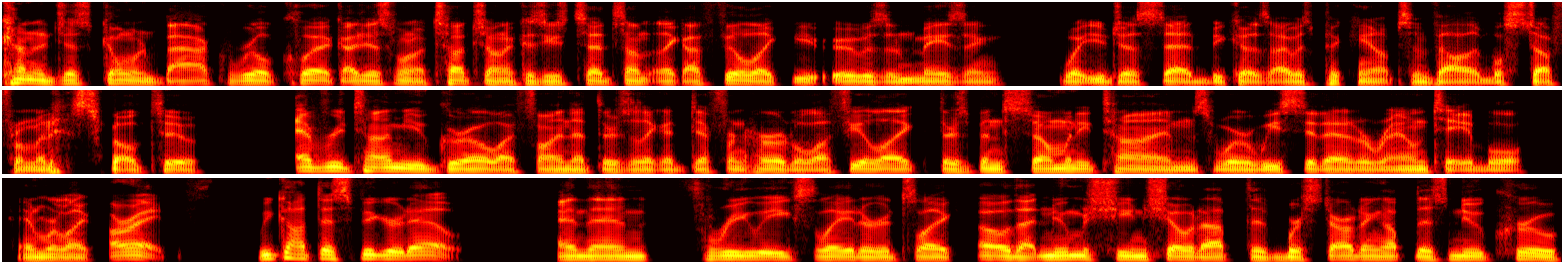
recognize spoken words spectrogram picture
kind of just going back real quick, I just want to touch on it because you said something like I feel like you, it was amazing what you just said because I was picking up some valuable stuff from it as well too. Every time you grow, I find that there's like a different hurdle. I feel like there's been so many times where we sit at a round table and we're like, "All right, we got this figured out." And then three weeks later, it's like, oh, that new machine showed up. That we're starting up this new crew.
